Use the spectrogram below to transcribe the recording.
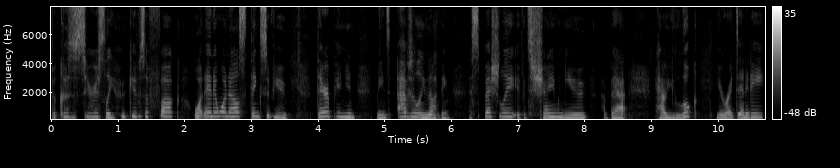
Because seriously, who gives a fuck what anyone else thinks of you? Their opinion means absolutely nothing, especially if it's shaming you about how you look, your identity,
